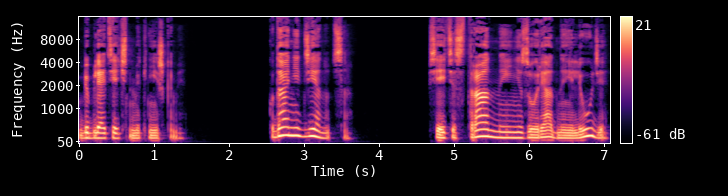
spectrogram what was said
библиотечными книжками. Куда они денутся? Все эти странные и незаурядные люди,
